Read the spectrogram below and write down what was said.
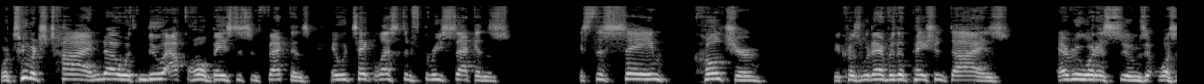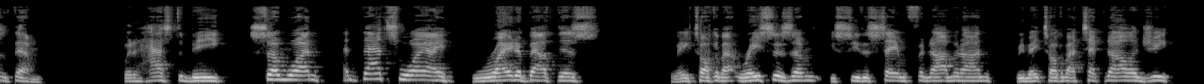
or too much time. No, with new alcohol based disinfectants, it would take less than three seconds. It's the same culture because whenever the patient dies, everyone assumes it wasn't them, but it has to be someone. And that's why I write about this. We may talk about racism. You see the same phenomenon. We may talk about technology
